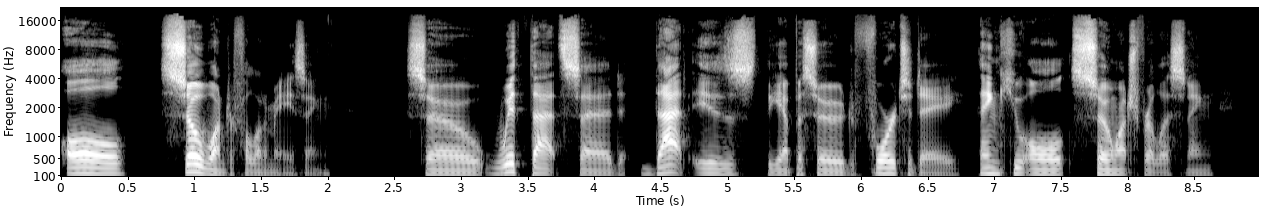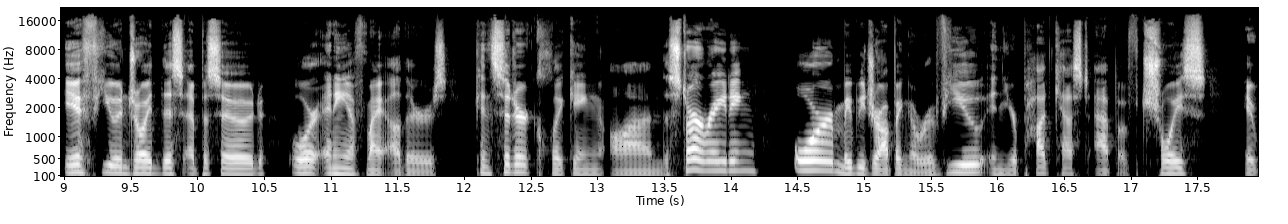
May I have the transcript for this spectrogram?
all so wonderful and amazing. So, with that said, that is the episode for today. Thank you all so much for listening. If you enjoyed this episode or any of my others, consider clicking on the star rating or maybe dropping a review in your podcast app of choice. It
